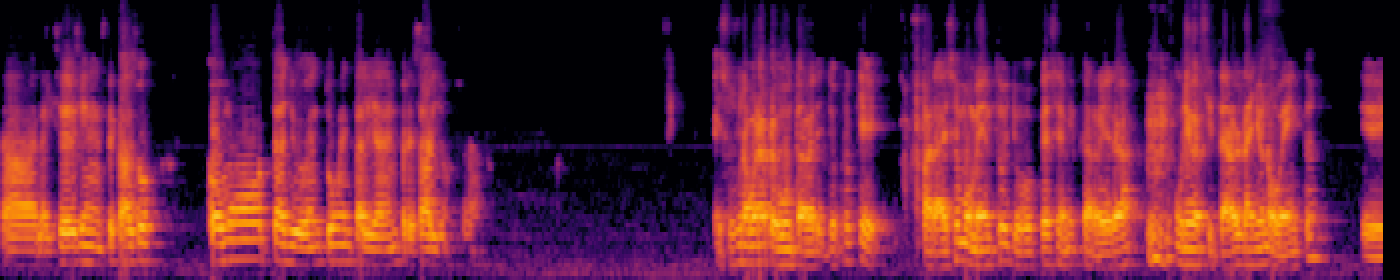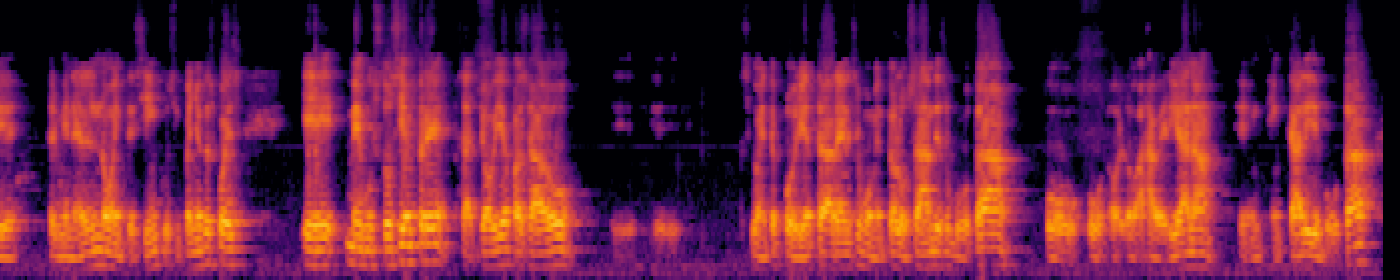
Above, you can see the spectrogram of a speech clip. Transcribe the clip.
la ICESI en este caso, ¿cómo te ayudó en tu mentalidad de empresario? Eso es una buena pregunta. A ver, yo creo que para ese momento yo empecé mi carrera universitaria en el año 90. Eh, terminé en el 95, cinco años después, eh, me gustó siempre, o sea, yo había pasado, eh, eh, básicamente podría estar en ese momento a los Andes en Bogotá o, o, la Javeriana en, en, Cali en Bogotá.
